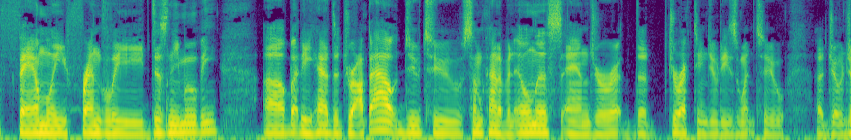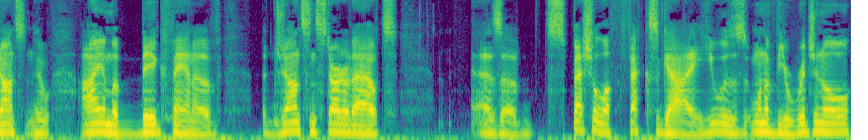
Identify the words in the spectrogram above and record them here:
family friendly Disney movie. Uh, but he had to drop out due to some kind of an illness, and dir- the directing duties went to uh, Joe Johnston, who I am a big fan of. Johnston started out as a special effects guy. He was one of the original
